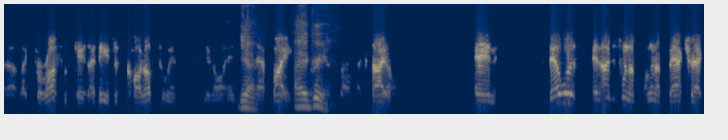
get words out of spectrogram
uh, like for Russell's case. I think it just caught up to him, you know, in, Yeah. in that fight I agree. against uh, Magsayo. And that was, and I just want to, I'm going to backtrack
